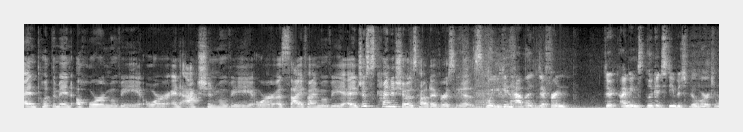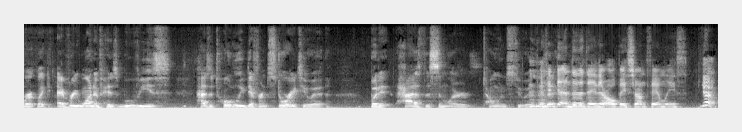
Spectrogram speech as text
and put them in a horror movie or an action movie or a sci-fi movie it just kind of shows how diverse he is Well, you can have a different. I mean, look at Steven Spielberg's work. Like every one of his movies has a totally different story to it, but it has the similar tones to it. Mm-hmm. I think at the end of the day, they're all based around families. Yeah.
